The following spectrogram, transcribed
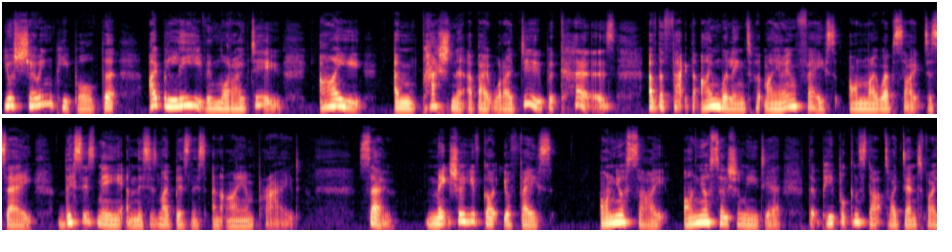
you're showing people that I believe in what I do. I am passionate about what I do because of the fact that I'm willing to put my own face on my website to say, this is me and this is my business and I am proud. So, make sure you've got your face on your site, on your social media, that people can start to identify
